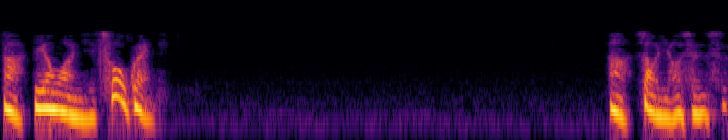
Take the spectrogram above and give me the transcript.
啊！冤枉你，错怪你！啊！造谣生事，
